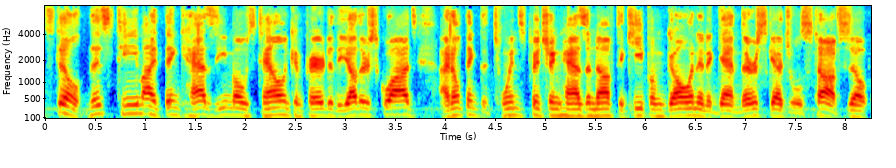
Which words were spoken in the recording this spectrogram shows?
still, this team, I think, has the most talent compared to the other squads. I don't think the Twins pitching has enough to keep them going. And again, their schedule's tough. So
